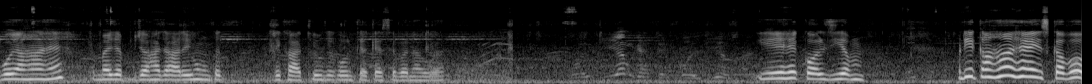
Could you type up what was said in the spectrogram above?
वो यहाँ है। तो मैं जब, जहाँ जा रही हूँ, उनको दिखाती हूँ कि कौन क्या, कैसे बना हुआ है। ये है कॉलजियम और ये कहाँ है इसका वो?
